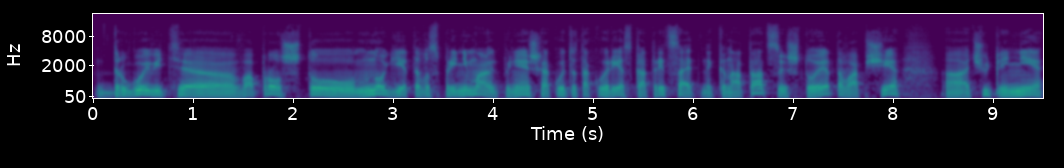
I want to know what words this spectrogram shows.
Другой ведь э, вопрос, что многие это воспринимают, понимаешь, какой-то такой резко отрицательной коннотации, что это вообще а, чуть ли не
